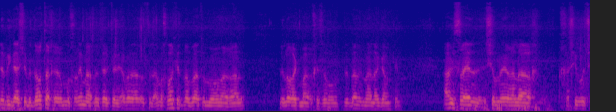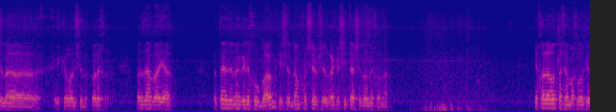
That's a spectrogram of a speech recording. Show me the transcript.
זה בגלל שבדורות מאוחרים אנחנו יותר קטנים. אבל המחלוקת נובעת מהמהר"ל, זה לא רק חיסרון, זה בא ממעלה גם כן. עם ישראל שומר על החשיבות של העיקרון שלו, כל אחד. אבל זה הבעיה. מתי זה מביא לחורבן? כשאדם חושב שרק השיטה שלו נכונה. אני יכול להראות לכם מחלוקת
